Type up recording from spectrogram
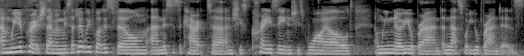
And we approached them and we said, look, we've got this film, and this is a character, and she's crazy and she's wild, and we know your brand, and that's what your brand is.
